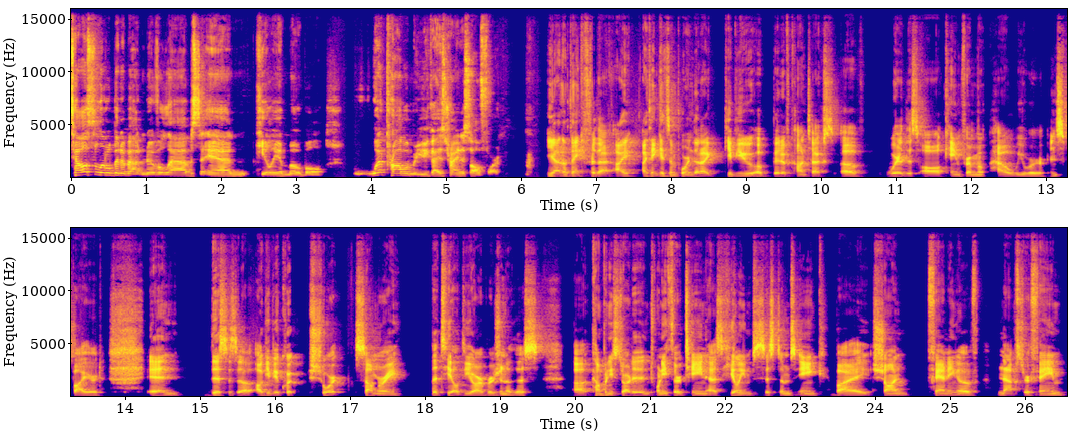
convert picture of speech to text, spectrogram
tell us a little bit about Nova Labs and Helium Mobile. What problem are you guys trying to solve for? Yeah, no, thank you for that. I, I think it's important that I give you a bit of context of where this all came from, how we were inspired. And this is a, I'll give you a quick, short summary, the TLDR version of this. Uh, company started in 2013 as Helium Systems Inc. by Shawn Fanning of Napster fame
